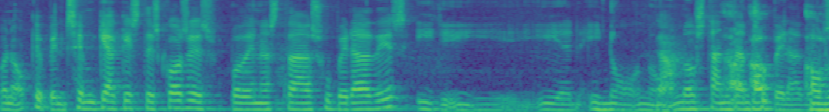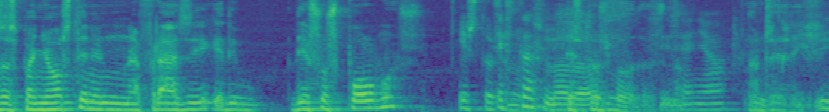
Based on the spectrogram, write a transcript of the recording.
bueno, que pensem que aquestes coses poden estar superades i, i, i, i no, no, no estan tan superades. Els espanyols tenen una frase que diu de esos polvos Estos, Estos lodos. Estos lodos, sí, senyor. Doncs és així.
